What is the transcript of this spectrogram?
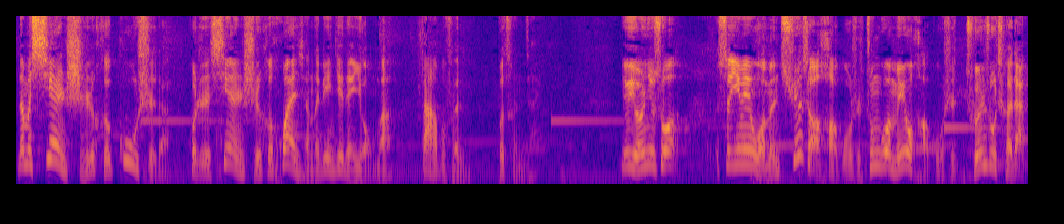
那么现实和故事的，或者是现实和幻想的链接点有吗？大部分不存在。又有人就说，是因为我们缺少好故事，中国没有好故事，纯属扯淡。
